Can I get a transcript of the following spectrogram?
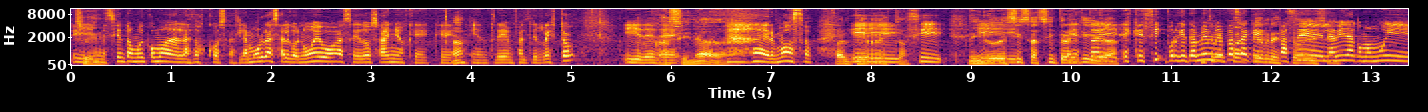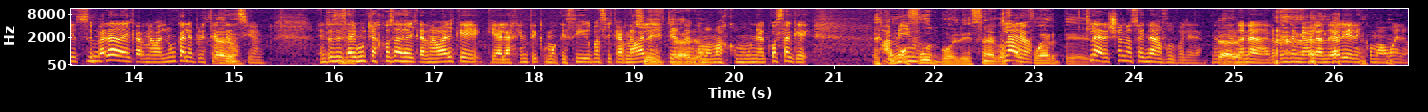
y Sí. me siento muy cómoda en las dos cosas. La murga es algo nuevo, hace dos años que, que Ah. entré en Falta y Resto y desde... Casi nada. Hermoso. Falta y Resto. Sí. Y lo decís así, tranquila. estoy- es que sí, porque también me pasa que Resto, pasé dice. la vida como muy separada del carnaval, nunca le presté Claro. atención. Entonces hay muchas cosas del carnaval que, que a la gente como que sigue más el carnaval Sí, le despiertan claro. como más como una cosa que Es A como mí- fútbol, es una cosa claro, fuerte. Claro, yo no soy nada futbolera, no Claro. entiendo nada. De repente me hablan de alguien, es como, bueno.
